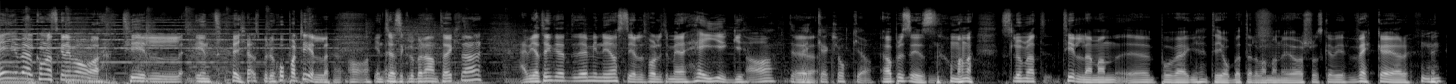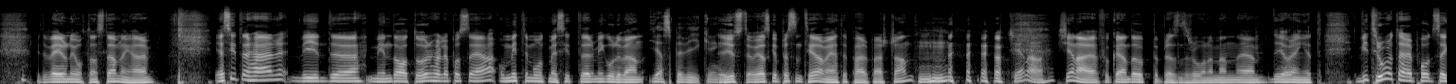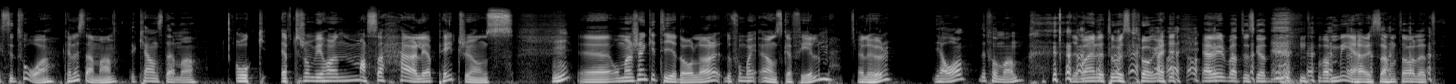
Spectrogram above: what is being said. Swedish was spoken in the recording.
Hej och välkomna ska ni vara till... Inte, Jesper, du hoppar till. Ja. Intresseklubben antecknar. Nej, men jag tänkte att det är min nya stil att vara lite mer hejig. Ja, det Eh, väcker klocka. Ja, precis. Om man har slumrat till när man är på väg till jobbet eller vad man nu gör så ska vi väcka er. Mm. Lite Weiron i åttan-stämning här. Jag sitter här vid eh, min dator, höll jag på att säga, och mitt emot mig sitter min gode vän. Jesper Viking. Just det, och jag ska presentera mig, jag heter Per Persstrand. Mhm. Tjena. Tjena, jag fuckade ändå upp presentationen, men eh, det gör inget. Vi tror att det här är podd 62, kan det stämma? Det kan stämma. Och eftersom vi har en massa härliga Patreons, Mm. eh, om man skänker 10 dollar, då får man ju önska film, eller hur? Ja, det får man. Det var en retorisk fråga. Jag vill bara att du ska vara med här i samtalet.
